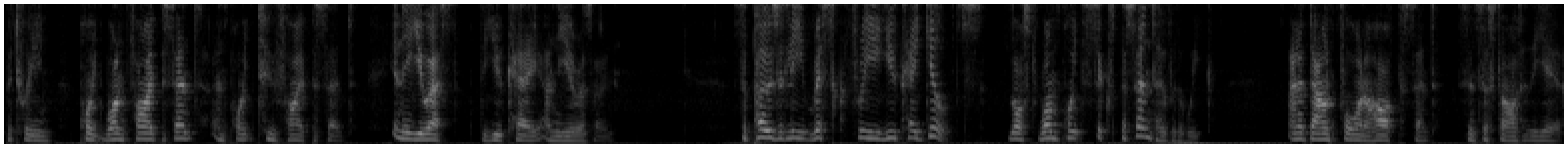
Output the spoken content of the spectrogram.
between 0.15% and 0.25% in the US, the UK, and the Eurozone. Supposedly risk free UK gilts lost 1.6% over the week, and are down 4.5% since the start of the year.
